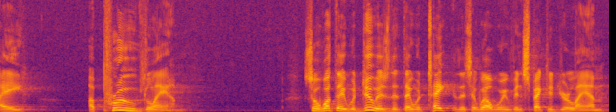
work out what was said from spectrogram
a approved lamb. So what they would do is that they would take, they say, well, we've inspected your lamb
